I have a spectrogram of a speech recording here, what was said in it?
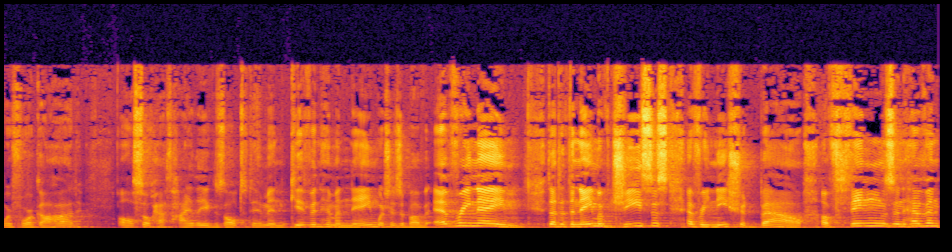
Wherefore God also hath highly exalted him and given him a name which is above every name, that at the name of Jesus every knee should bow, of things in heaven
